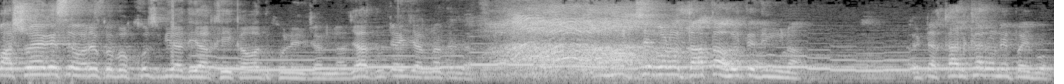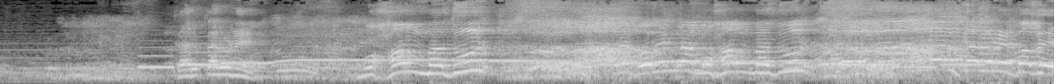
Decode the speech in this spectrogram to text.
পাশ হয়ে গেছে, ওরে কইব খুশ বিয়া দিয়া খেয়ে কাওয়াদ খুলিল জান্না যা দুটাই জান্নাতে যা। আমার চেয়ে বড় দাতা হইতে দিব না। এটা কার কারণে পাইব? কার কারণে? মোহাম্মদুর বলেন না, মোহাম্মদুর কারণে পাবে?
